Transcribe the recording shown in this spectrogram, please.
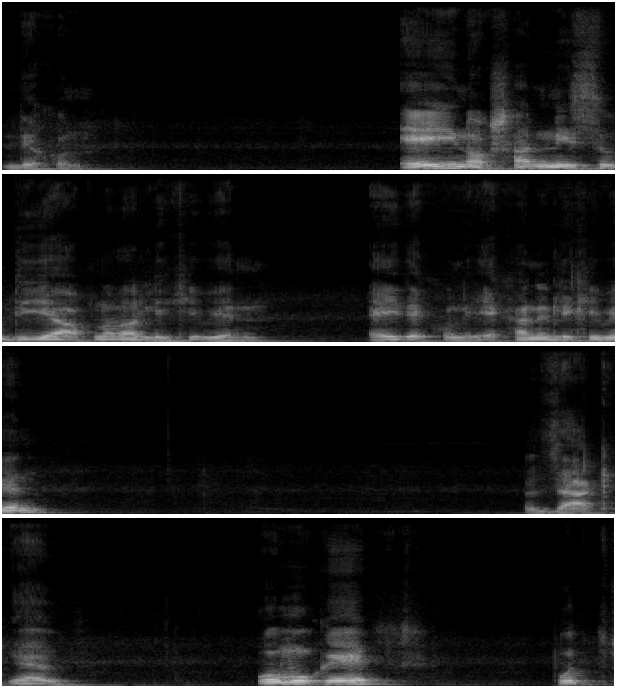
দেখুন। এই নকশার নিচু দিয়ে আপনারা লিখিবেন। এই দেখুন, এখানে লিখিবেন, যাক অমুকের পুত্র,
